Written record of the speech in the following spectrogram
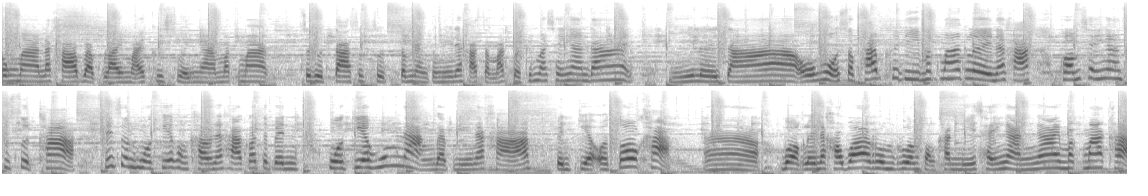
ลงมานะคะ แบบลายไม้คือสวยงามมากๆสะดุดตาสุดๆตำแหน่งตรงนี้นะคะ สามารถเปิดขึ้นมาใช้งานได้ นี่เลยจ้า โอ้โห สภาพคือดีมากๆเลยนะคะ พร้อมใช้งานสุดๆค่ะ ในส่วนหัวเกียร์ของเขานะคะ ก็จะเป็นหัวเกียร์หุ้มหนังแบบนี้นะคะ เป็นเกียร์ออโต้ค่ะ อ่าบอกเลยนะคะว่ารวมๆของคันนี้ใช้งานง่ายมากๆค่ะ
